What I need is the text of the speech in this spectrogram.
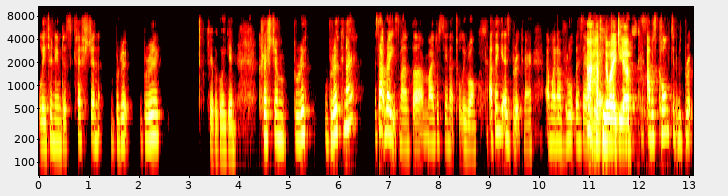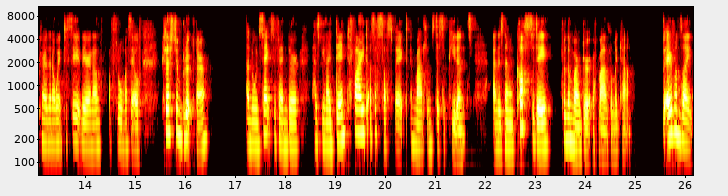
later named as Christian Bruck, Bru- here we go again, Christian Bruck, Bruckner, is that right, Samantha? Am I just saying that totally wrong? I think it is Bruckner. And when I've wrote this earlier, I have no idea. I was confident it was Bruckner, then I went to say it there and I've, I've thrown myself. Christian Bruckner, a known sex offender, has been identified as a suspect in Madeline's disappearance and is now in custody for the murder of Madeline McCann. So everyone's like,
